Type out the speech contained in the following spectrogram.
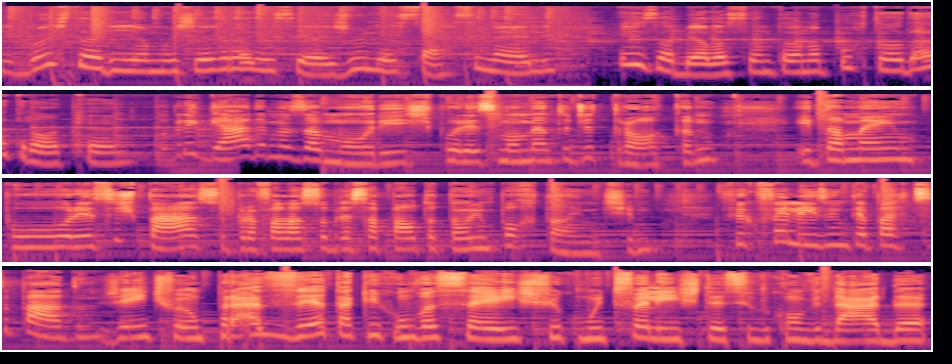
E gostaríamos de agradecer a Júlia Sarcinelli e Isabela Santana por toda a troca. Obrigada, meus amores, por esse momento de troca e também por esse espaço para falar sobre essa pauta tão importante. Fico feliz em ter participado. Gente, foi um prazer estar aqui com vocês. Fico muito feliz de ter sido convidada.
